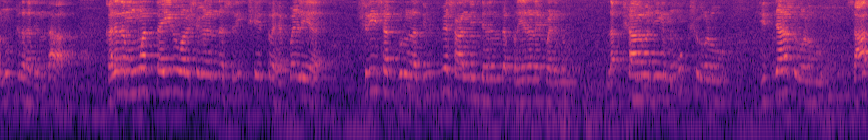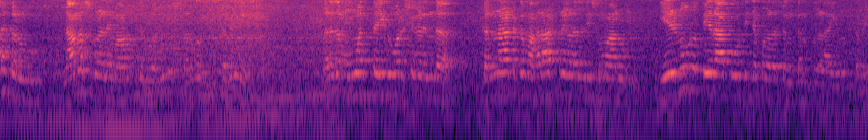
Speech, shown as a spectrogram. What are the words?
ಅನುಗ್ರಹದಿಂದ ಕಳೆದ ಮೂವತ್ತೈದು ವರ್ಷಗಳಿಂದ ಶ್ರೀ ಕ್ಷೇತ್ರ ಹೆಬ್ಬಳ್ಳಿಯ ಶ್ರೀ ಸದ್ಗುರುಗಳ ದಿವ್ಯ ಸಾನ್ನಿಧ್ಯದಿಂದ ಪ್ರೇರಣೆ ಪಡೆದು ಲಕ್ಷಾವಧಿ ಮುಮುಕ್ಷುಗಳು, ಜಿಜ್ಞಾಸುಗಳು, ಸಾಧಕರು ನಾಮಸ್ಮರಣೆ ಮಾಡುತ್ತಿರುವುದು ಸರ್ವವಿದಿತವೇ ಕಳೆದ ಮೂವತ್ತೈದು ವರ್ಷಗಳಿಂದ ಕರ್ನಾಟಕ ಮಹಾರಾಷ್ಟ್ರಗಳಲ್ಲಿ ಸುಮಾರು ಏಳ್ನೂರು ತೇರಾ ಕೋಟಿ ಜಪಗಳ ಸಂಕಲ್ಪಗಳಾಗಿರುತ್ತವೆ.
